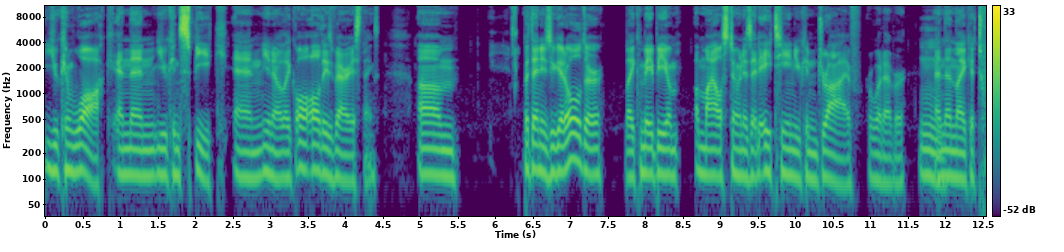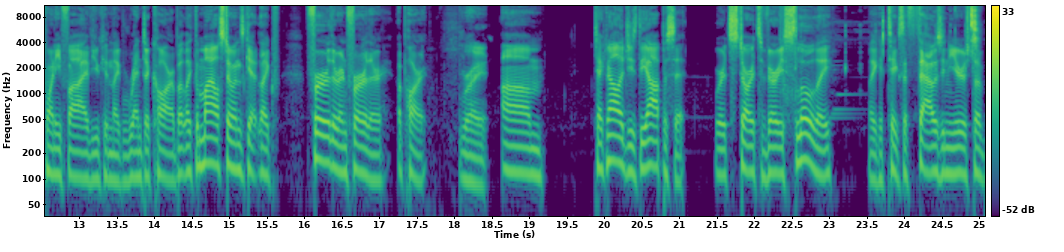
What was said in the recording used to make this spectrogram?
you can walk and then you can speak and you know like all, all these various things. Um but then as you get older like maybe a, a milestone is at 18 you can drive or whatever. Hmm. and then like at 25 you can like rent a car. But like the milestones get like further and further apart. Right. um technology is the opposite where it starts very slowly. Like it takes a thousand years to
